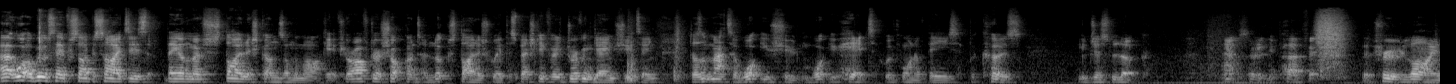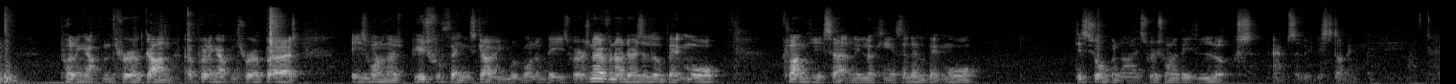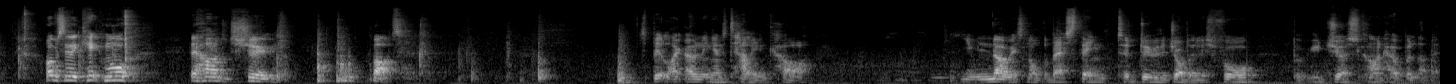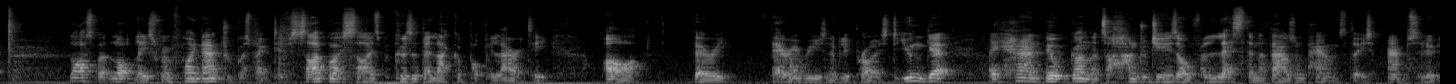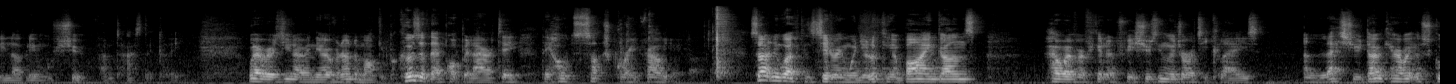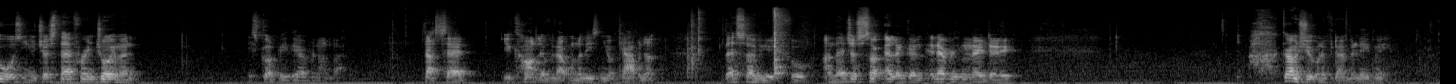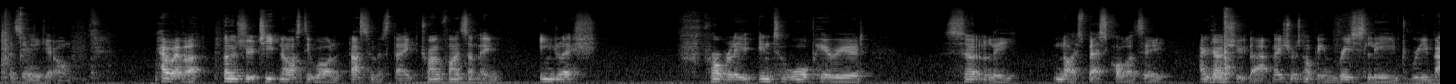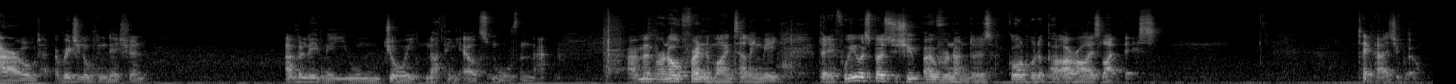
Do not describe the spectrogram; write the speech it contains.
Uh, what I will say for side-by-sides is they are the most stylish guns on the market. If you're after a shotgun to look stylish with, especially for driven game shooting, doesn't matter what you shoot and what you hit with one of these because you just look absolutely perfect. The true line pulling up and through a gun or pulling up and through a bird is one of those beautiful things going with one of these. Whereas and under is a little bit more clunky, certainly looking. It's a little bit more disorganised, whereas one of these looks absolutely stunning. Obviously they kick more, they're harder to shoot, but it's a bit like owning an Italian car. You know it's not the best thing to do the job that it's for, but you just can't help but love it. Last but not least, from a financial perspective, side-by-sides, because of their lack of popularity, are very, very reasonably priced. You can get a hand-built gun that's 100 years old for less than a thousand pounds that is absolutely lovely and will shoot fantastically. Whereas, you know, in the over and under market, because of their popularity, they hold such great value. Certainly worth considering when you're looking at buying guns. However, if you're going to be shooting the majority clays, unless you don't care about your scores and you're just there for enjoyment, it's got to be the over and under. That said, you can't live without one of these in your cabinet. They're so beautiful and they're just so elegant in everything they do. Go and shoot one if you don't believe me and see how you get on. However, don't shoot a cheap nasty one, that's a mistake. Try and find something English, probably interwar period, certainly nice best quality and go shoot that. Make sure it's not being re-sleeved, re-barreled, original condition and believe me, you will enjoy nothing else more than that. I remember an old friend of mine telling me that if we were supposed to shoot over and unders, God would have put our eyes like this. Take that as you will.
